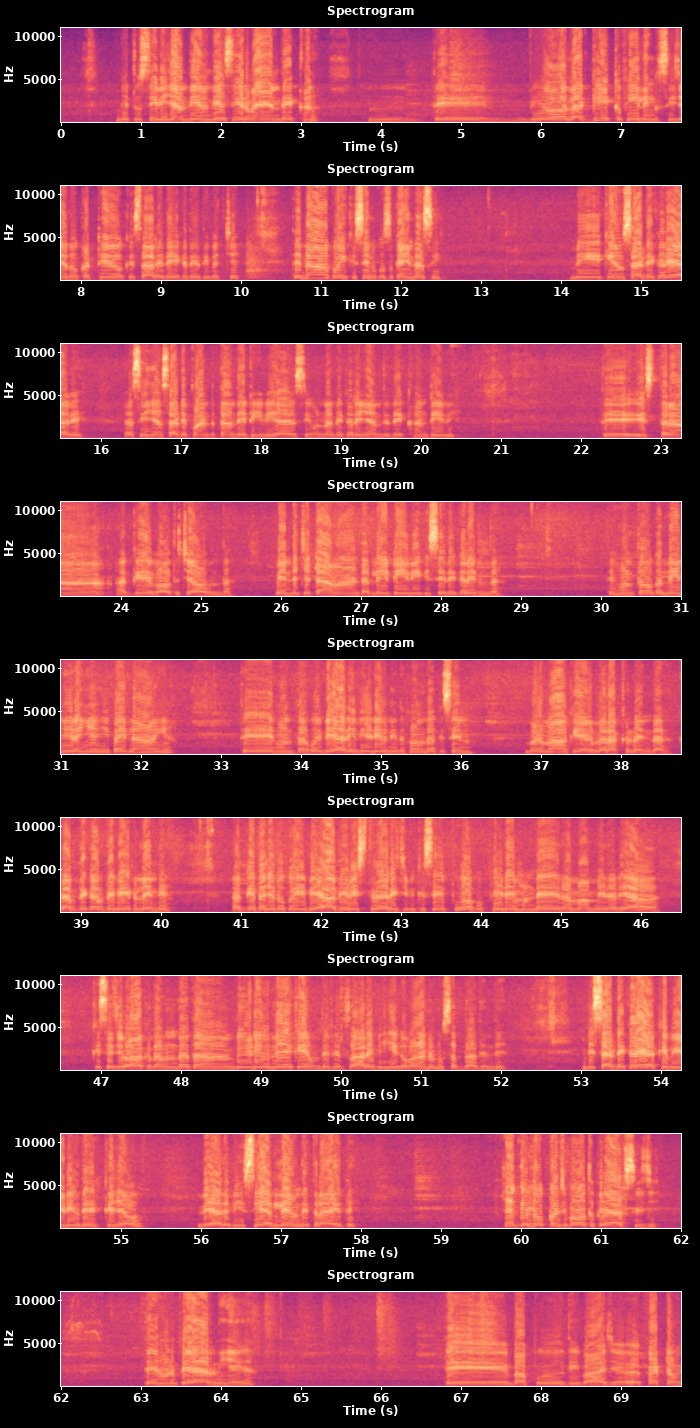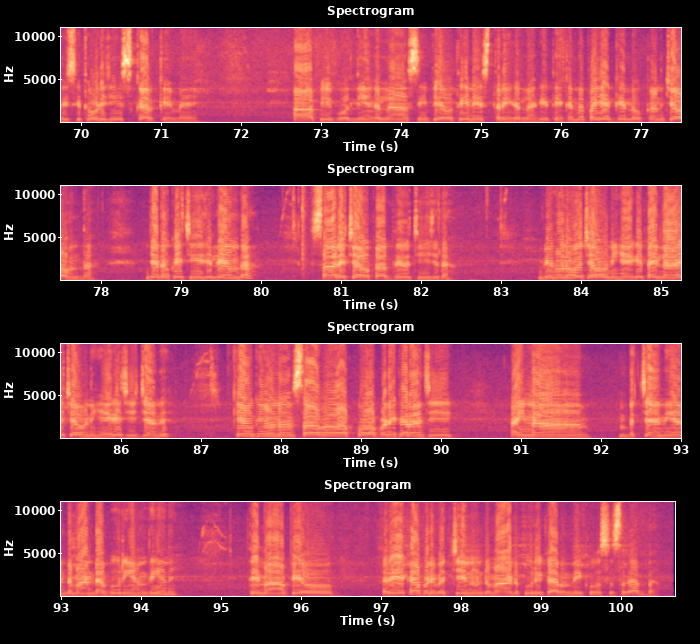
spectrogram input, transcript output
ਵੀ ਤੁਸੀਂ ਵੀ ਜਾਂਦੀਆਂ ਹੁੰਦੀਆਂ ਸੀ ਰਵਾਇਣ ਦੇਖਣ। ਤੇ ਵੀ ਉਹ ਅਲੱਗ ਹੀ ਇੱਕ ਫੀਲਿੰਗ ਸੀ ਜਦੋਂ ਇਕੱਠੇ ਹੋ ਕੇ ਸਾਰੇ ਦੇਖਦੇ ਸੀ ਬੱਚੇ। ਤੇ ਨਾ ਕੋਈ ਕਿਸੇ ਨੂੰ ਕੁਝ ਕਹਿੰਦਾ ਸੀ ਵੀ ਕਿਉਂ ਸਾਡੇ ਘਰੇ ਆ ਗਏ? ਅਸੀਂ ਜਾਂ ਸਾਡੇ ਪੰਡਤਾਂ ਦੇ ਟੀਵੀ ਆਏ ਸੀ, ਉਹਨਾਂ ਦੇ ਘਰੇ ਜਾਂਦੇ ਦੇਖਣ ਟੀਵੀ ਤੇ ਇਸ ਤਰ੍ਹਾਂ ਅੱਗੇ ਬਹੁਤ ਚਾਅ ਹੁੰਦਾ। ਪਿੰਡ ਚ ਟਾਵਾਂ ਟੱਲੀ ਟੀਵੀ ਕਿਸੇ ਦੇ ਘਰੇ ਹੁੰਦਾ। ਤੇ ਹੁਣ ਤਾਂ ਉਹ ਗੱਲਾਂ ਹੀ ਨਹੀਂ ਰਹੀਆਂ ਜੀ, ਪਹਿਲਾਂ ਆਈਆਂ ਤੇ ਹੁਣ ਤਾਂ ਕੋਈ ਵਿਆਹ ਦੀ ਵੀਡੀਓ ਨਹੀਂ ਦਿਖਾਉਂਦਾ ਕਿਸੇ ਨੂੰ। ਬਣਵਾ ਕੇ ਅਗਲਾ ਰੱਖ ਲੈਂਦਾ ਘਰ ਦੇ ਘਰ ਦੇ ਵੇਖ ਲੈਂਦੇ। ਅੱਗੇ ਤਾਂ ਜਦੋਂ ਕੋਈ ਵਿਆਹ ਦੀ ਰਿਸ਼ਤੇਦਾਰੀ 'ਚ ਵੀ ਕਿਸੇ ਭੂਆ ਫੁੱਫੀ ਦੇ ਮੁੰਡੇ ਦਾ, ਮਾਮੇ ਦਾ ਵਿਆਹ ਕਿਸੇ ਜਵਾਕ ਦਾ ਹੁੰਦਾ ਤਾਂ ਵੀਡੀਓ ਲੈ ਕੇ ਆਉਂਦੇ, ਫਿਰ ਸਾਰੇ ਬੀਹੀ ਗਵਾਂਢ ਨੂੰ ਸੱਦਾ ਦਿੰਦੇ। ਵੀ ਸਾਡੇ ਘਰੇ ਆ ਕੇ ਵੀਡੀਓ ਦੇਖ ਕੇ ਜਾਓ। ਵਿਆਹ ਦੇ ਵੀਸੀਆਰ ਲਿਆਉਂਦੇ ਕਿਰਾਏ ਤੇ। ਅੱਗੇ ਲੋਕਾਂ 'ਚ ਬਹੁਤ ਪਿਆਰ ਸੀ ਜੀ। ਤੇ ਹੁਣ ਪਿਆਰ ਨਹੀਂ ਹੈਗਾ। ਤੇ ਬਾਪੂ ਦੀ ਆਵਾਜ਼ ਘੱਟ ਆਉਂਦੀ ਸੀ ਥੋੜੀ ਜਿਹੀ, ਇਸ ਕਰਕੇ ਮੈਂ ਆਪ ਹੀ ਬੋਲੀਆਂ ਗੱਲਾਂ, ਅਸੀਂ ਪਿਓ ਧੀ ਨੇ ਇਸ ਤਰ੍ਹਾਂ ਹੀ ਗੱਲਾਂ ਕੀਤੀਆਂ। ਕਹਿੰਦਾ ਭਾਈ ਅੱਗੇ ਲੋਕਾਂ ਨੂੰ ਚਾਅ ਹੁੰਦਾ, ਜਦੋਂ ਕੋਈ ਚੀਜ਼ ਲਿਆਉਂਦਾ, ਸਾਰੇ ਚਾਅ ਕਰਦੇ ਉਹ ਚੀਜ਼ ਦਾ। ਵੀ ਹੁਣ ਉਹ ਚਾਅ ਨਹੀਂ ਹੈਗੇ, ਪਹਿਲਾਂ ਵਾਲੇ ਚਾਅ ਨਹੀਂ ਹੈਗੇ ਚੀਜ਼ਾਂ ਦੇ। ਕਿਉਂਕਿ ਹੁਣ ਸਭ ਆਪੋ ਆਪਣੇ ਘਰਾਂ 'ਚ ਹੀ ਇੰਨਾ ਬੱਚਿਆਂ ਦੀਆਂ ਡਿਮਾਂਡਾਂ ਪੂਰੀਆਂ ਹੁੰਦੀਆਂ ਨੇ ਤੇ ਮਾਂ ਪਿਓ ਹਰੇਕ ਆਪਣੇ ਬੱਚੇ ਨੂੰ ਡਿਮਾਂਡ ਪੂਰੀ ਕਰਨ ਦੀ ਕੋਸ਼ਿਸ਼ ਕਰਦਾ।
